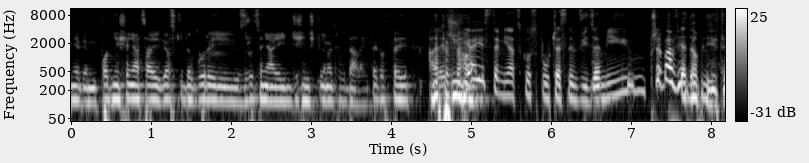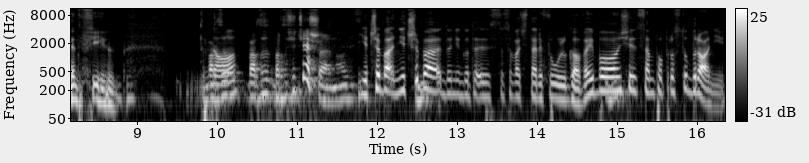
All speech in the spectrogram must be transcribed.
nie wiem, podniesienia całej wioski do góry i zrzucenia jej 10 km dalej. Tego tutaj Ale na pewno... ja jestem Jacku współczesnym widzem i przemawia do mnie ten film. To bardzo, bardzo, bardzo się cieszę. No. Nie trzeba, nie trzeba do niego stosować taryfy ulgowej, bo on się sam po prostu broni.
